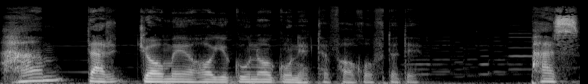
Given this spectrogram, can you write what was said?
هم در جامعه های گوناگون اتفاق افتاده. پس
